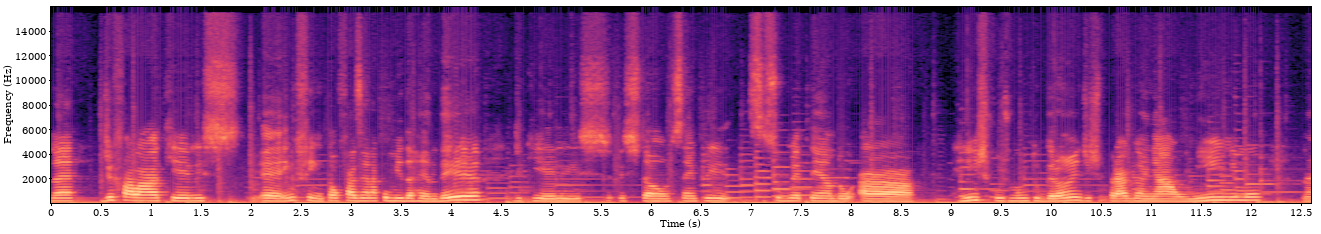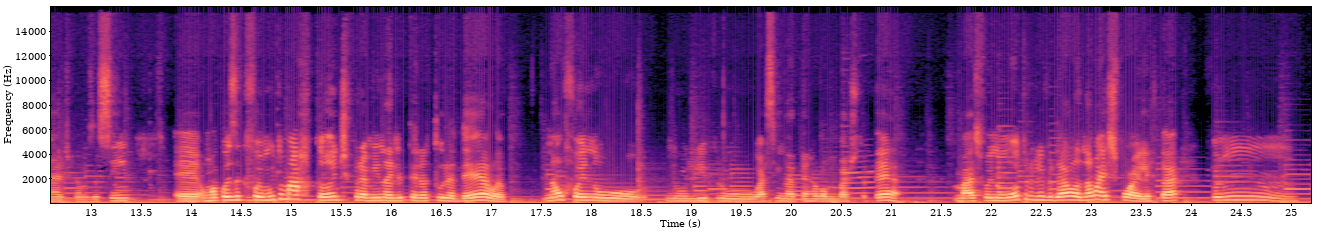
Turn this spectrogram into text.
né? De falar que eles, é, enfim, estão fazendo a comida render, de que eles estão sempre se submetendo a riscos muito grandes para ganhar um mínimo, né? Digamos assim. É, uma coisa que foi muito marcante para mim na literatura dela, não foi no, no livro Assim na Terra como Embaixo da Terra, mas foi num outro livro dela, não é spoiler, tá? Foi um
